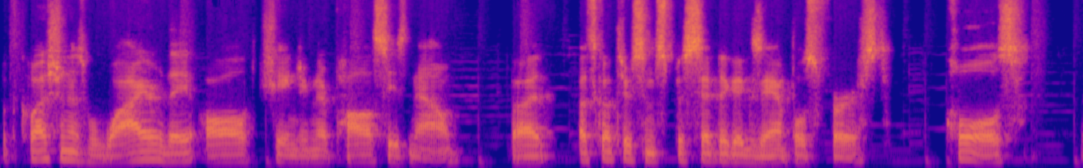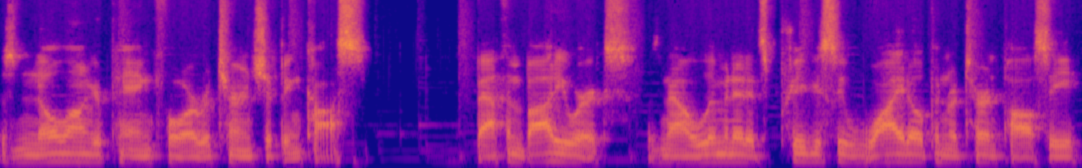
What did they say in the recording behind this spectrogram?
But the question is, why are they all changing their policies now? But let's go through some specific examples first. Kohl's is no longer paying for return shipping costs. Bath and Body Works has now limited its previously wide open return policy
